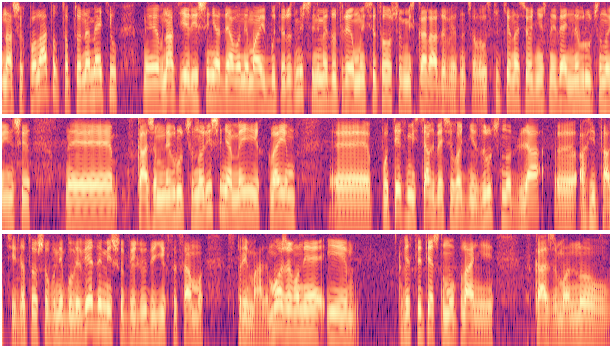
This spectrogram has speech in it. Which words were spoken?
наших палаток, тобто наметів, е, в нас є рішення, де вони мають бути розміщені. Ми дотримуємося того, що міська рада визначила. Оскільки на сьогоднішній день не вручено інші, е, скажімо, не вручено рішення, ми їх клеїмо е, по тих місцях, де сьогодні зручно для е, агітації, для того, щоб вони були видимі, щоб люди їх так само сприймали. Може, вони і в естетичному плані, скажімо, ну.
